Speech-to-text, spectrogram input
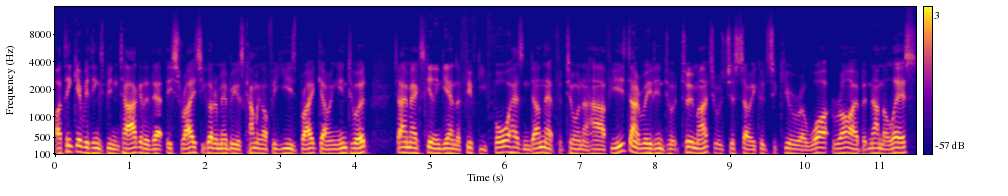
I think everything's been targeted at this race. You've got to remember he was coming off a year's break going into it. J Mac's getting down to 54, hasn't done that for two and a half years. Don't read into it too much. It was just so he could secure a ride, but nonetheless,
